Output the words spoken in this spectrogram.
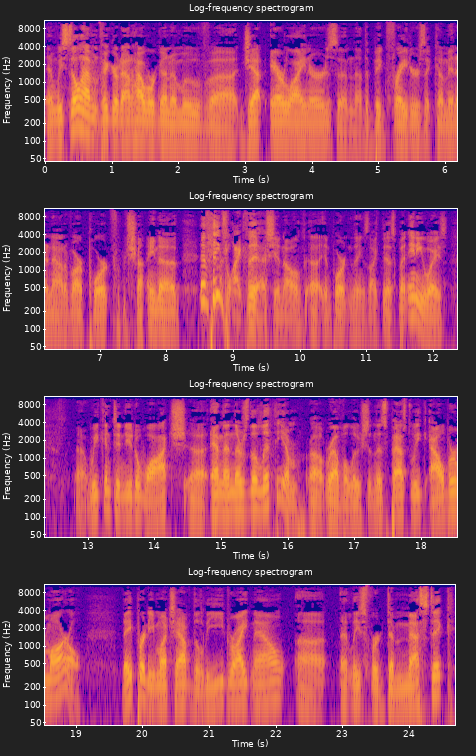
And we still haven't figured out how we're going to move uh, jet airliners and uh, the big freighters that come in and out of our port from China and things like this, you know, uh, important things like this. But, anyways, uh, we continue to watch. Uh, and then there's the lithium uh, revolution. This past week, Albemarle, they pretty much have the lead right now, uh, at least for domestic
